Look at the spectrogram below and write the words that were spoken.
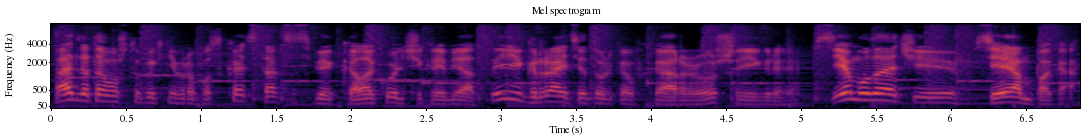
А для того, чтобы их не пропускать, ставьте себе колокольчик, ребят. И играйте только в хорошие игры. Всем удачи, всем пока.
